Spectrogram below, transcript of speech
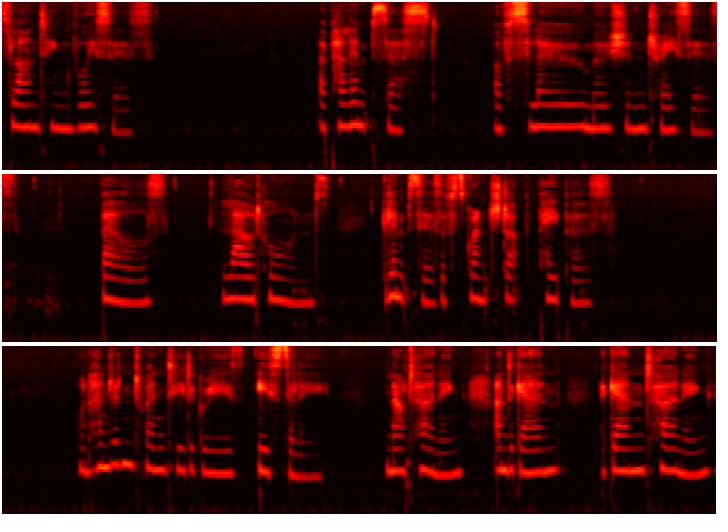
slanting voices. A palimpsest of slow motion traces, bells, loud horns, glimpses of scrunched up papers. 120 degrees easterly, now turning, and again, again turning.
